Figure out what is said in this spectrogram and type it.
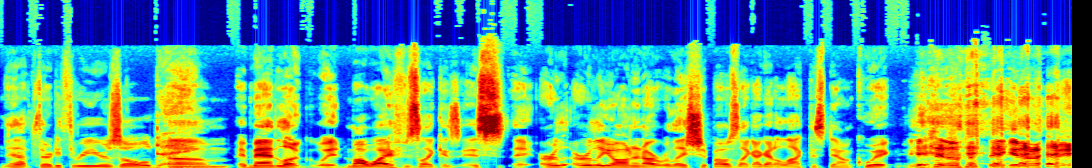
yeah, thirty three years old. Um, and man, look, my wife is like, is, is early, early on in our relationship, I was like, I got to lock this down quick. you know what I mean?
